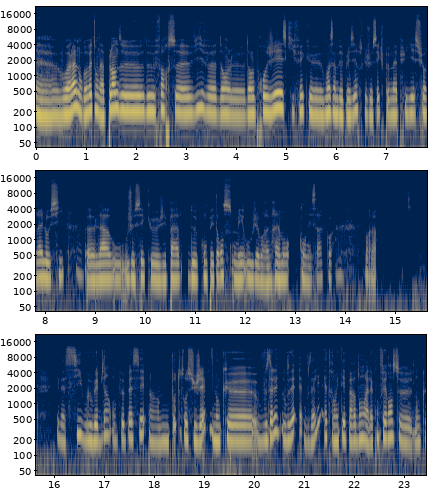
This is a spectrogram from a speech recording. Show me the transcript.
Euh, voilà, donc en fait, on a plein de, forces euh, vives dans le, dans le projet, ce qui fait que moi, ça me fait plaisir parce que je sais que je peux m'appuyer sur elle aussi, mm. euh, là où je sais que j'ai pas de compétences, mais où j'aimerais vraiment qu'on ait ça, quoi. Mm. Voilà. Et eh bien, si vous le voulez bien, on peut passer à un tout autre sujet. Donc, vous, allez, vous, allez, vous, allez, être invité pardon, à la conférence donc,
